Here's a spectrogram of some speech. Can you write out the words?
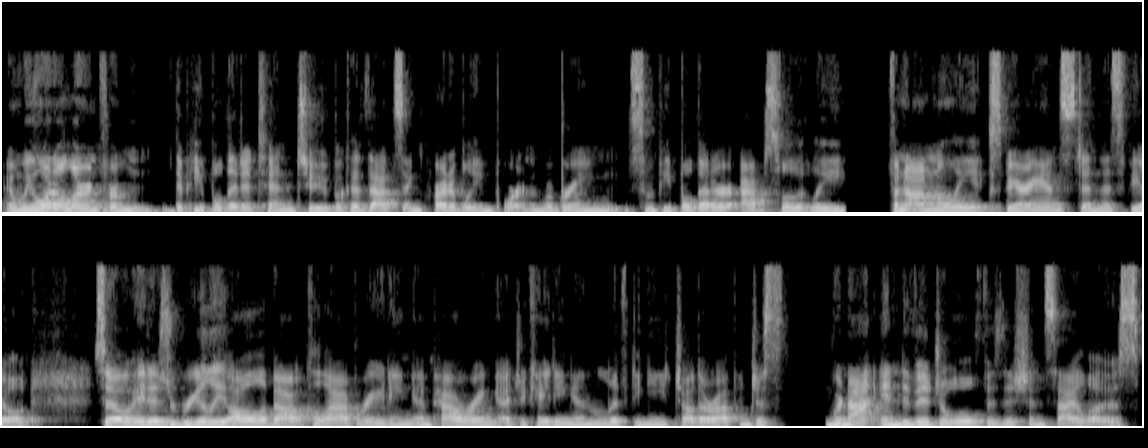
And we want to learn from the people that attend too, because that's incredibly important. We're bringing some people that are absolutely phenomenally experienced in this field. So it is really all about collaborating, empowering, educating, and lifting each other up. And just, we're not individual physician silos.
